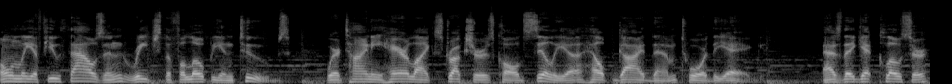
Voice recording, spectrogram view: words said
Only a few thousand reach the fallopian tubes, where tiny hair-like structures called cilia help guide them toward the egg. As they get closer,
